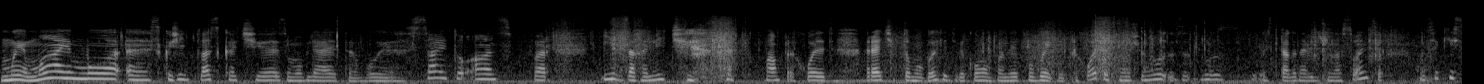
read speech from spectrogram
ми маємо. Е, Скажіть, будь ласка, чи замовляєте ви сайту Answer? І взагалі, чи вам приходять речі в тому вигляді, в якому вони повинні приходити, тому що ну, ну ось так навіть вже на сонці, ну це якісь,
